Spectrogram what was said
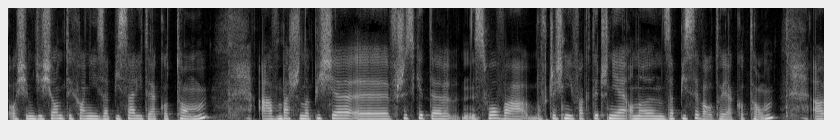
80. Y, oni zapisali to jako tom, a w maszynopisie wszystkie te słowa, bo wcześniej faktycznie on zapisywał to jako tom, a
